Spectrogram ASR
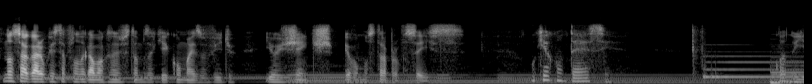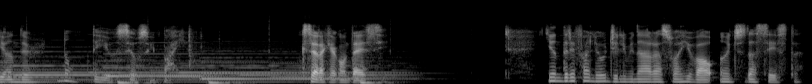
Não sei agora porque está falando Gamax, nós estamos aqui com mais um vídeo. E hoje, gente, eu vou mostrar pra vocês o que acontece quando Yander não tem o seu senpai. O que será que acontece? Yandere falhou de eliminar a sua rival antes da sexta.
